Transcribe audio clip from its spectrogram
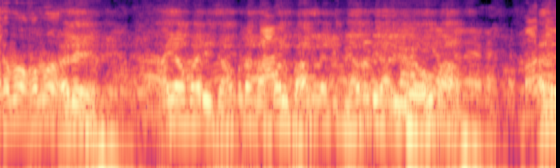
ખમો ખમો અરે આયા મારી ઝાપડાના પળ ભાગલાની મેલડી આવી હોય હો બાપ અરે.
